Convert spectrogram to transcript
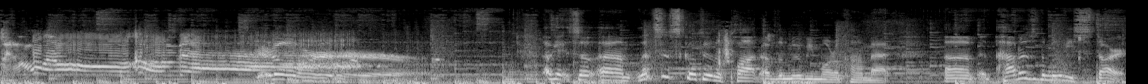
In Mortal Kombat! Get over Okay, so um, let's just go through the plot of the movie Mortal Kombat. Um, how does the movie start?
